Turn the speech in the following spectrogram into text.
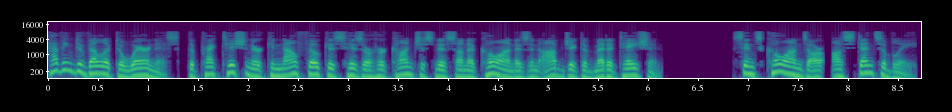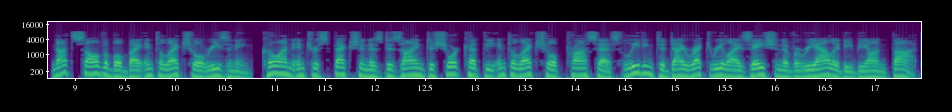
Having developed awareness, the practitioner can now focus his or her consciousness on a koan as an object of meditation. Since koans are, ostensibly, not solvable by intellectual reasoning, koan introspection is designed to shortcut the intellectual process leading to direct realization of a reality beyond thought.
